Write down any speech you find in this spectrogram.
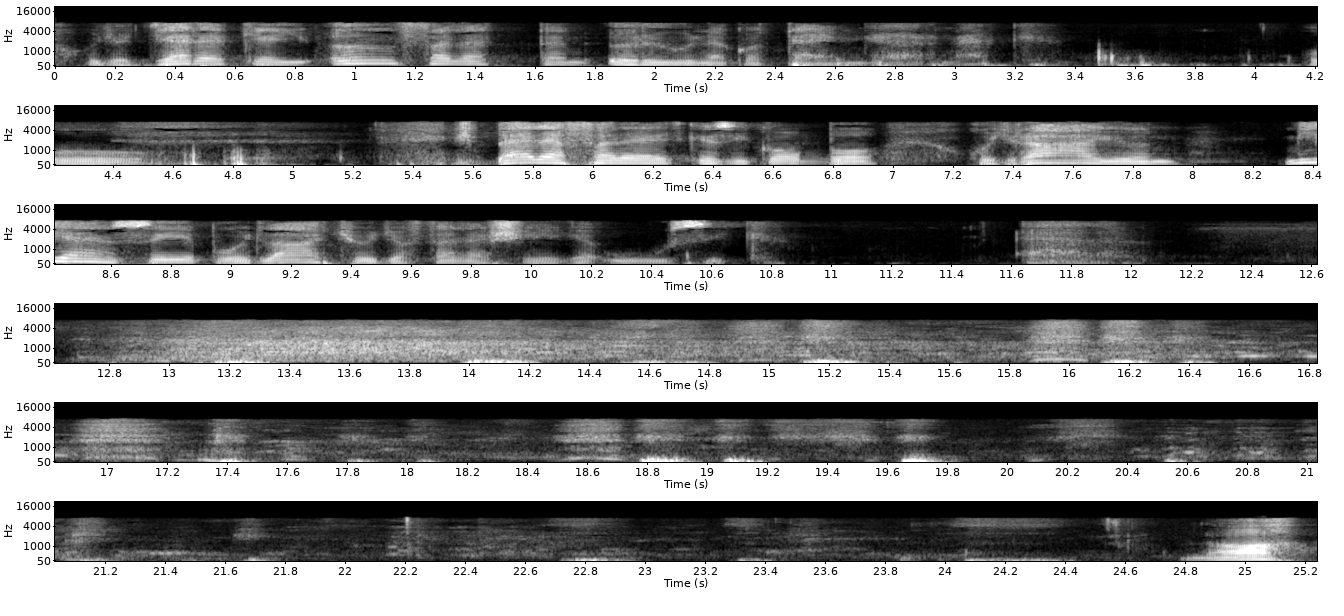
hogy a gyerekei önfeledten örülnek a tengernek. Ó. És belefelejtkezik abba, hogy rájön, milyen szép, hogy látja, hogy a felesége úszik. El. Na!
